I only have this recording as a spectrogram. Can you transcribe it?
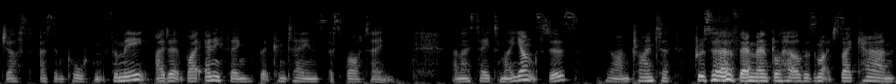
just as important. For me, I don't buy anything that contains aspartame. And I say to my youngsters, you know, I'm trying to preserve their mental health as much as I can,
